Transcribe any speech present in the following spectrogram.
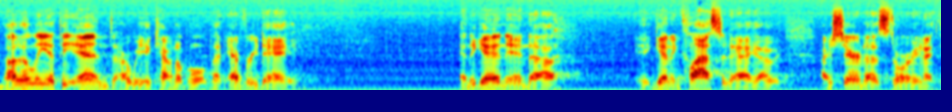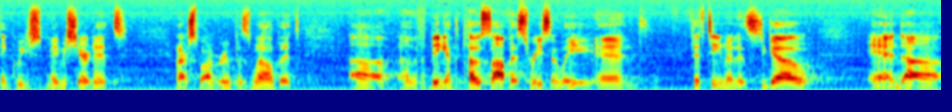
Not only at the end are we accountable, but every day. And again, in, uh, again in class today, I, I, shared a story, and I think we maybe shared it in our small group as well, but uh, of being at the post office recently and 15 minutes to go, and uh,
